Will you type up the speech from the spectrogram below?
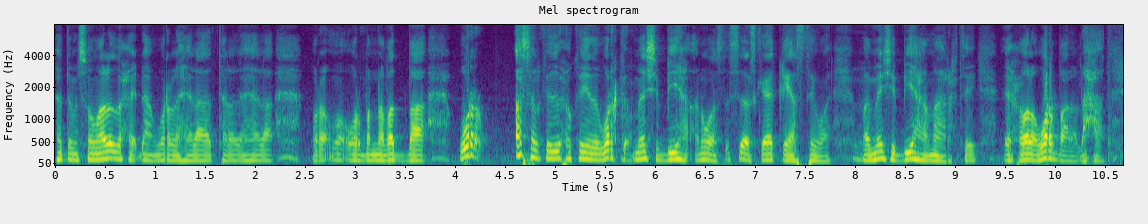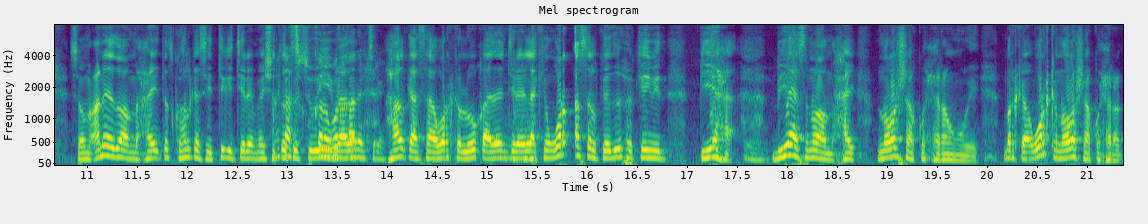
hadda soomaalidu waxay dhahaan war la helaa tala la helaa war, warba nabadbaa war asalkeedu wuxuu ka yimid warka meesha biyaha anugu sidaas kaga qiyaastay waay. Waa meesha biyaha maaragtay ee xoolaha war baa la dhahaa. So macnaheedu waa maxay? Dadku halkaasay tegi jireen meesha dadku isugu yimaada halkaasaa warka lagu qaadan jiray laakiin war asalkeedu wuxuu ka yimid biyaha. Biyahaasna waa maxay? Noloshaa ku xiran weye marka warka noloshaa ku xiran.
